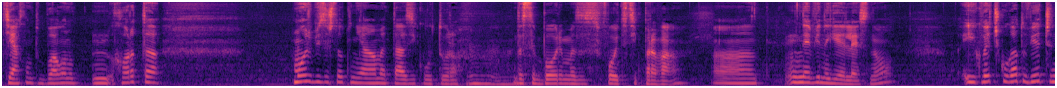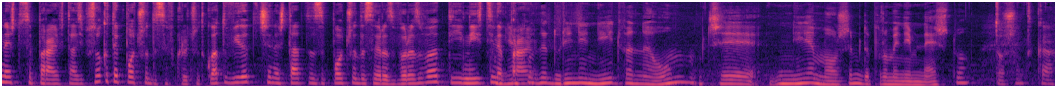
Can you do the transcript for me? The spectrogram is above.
тяхното благо, но хората, може би защото нямаме тази култура mm-hmm. да се бориме за своите си права. А, не винаги е лесно. И вече когато видят, че нещо се прави в тази посока, те почват да се включват. Когато видят, че нещата започват да се развързват и наистина Някога правят. Някога дори не ни идва на ум, че ние можем да променим нещо. Точно така.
